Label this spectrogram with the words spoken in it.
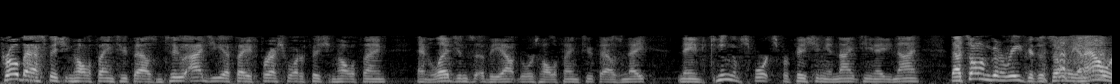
Pro Bass Fishing Hall of Fame 2002, IGFA Freshwater Fishing Hall of Fame, and Legends of the Outdoors Hall of Fame 2008. Named King of Sports for Fishing in 1989. That's all I'm going to read because it's only an hour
